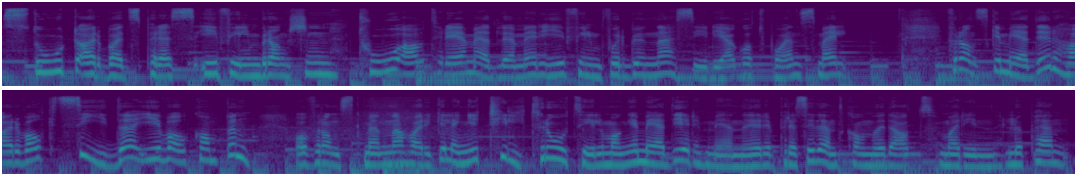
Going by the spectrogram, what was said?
Stort arbeidspress i filmbransjen. To av tre medlemmer i Filmforbundet sier de har gått på en smell. Franske medier har valgt side i valgkampen, og franskmennene har ikke lenger tiltro til mange medier, mener presidentkandidat Marine Le Pen.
